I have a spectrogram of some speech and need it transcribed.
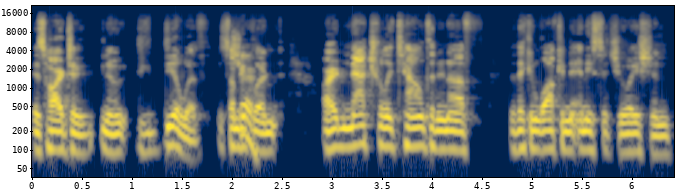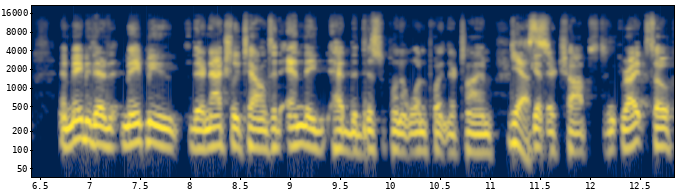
is hard to you know to deal with. Some sure. people are are naturally talented enough that they can walk into any situation, and maybe they're maybe they're naturally talented and they had the discipline at one point in their time yes. to get their chops right. So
